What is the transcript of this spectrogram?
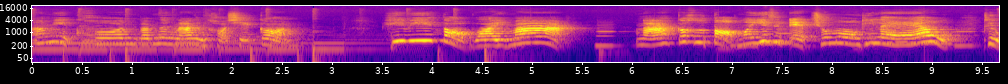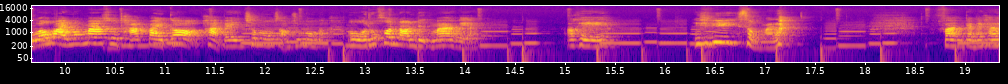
อะมีคนแป๊บนึงนะหนึ่งขอเช็คก่อน พี่พี่ตอบไวมากนะก็คือตอบเมื่อ 21 ชั่วโมงที่แล้ว ถือว่าไวมากๆ คือทักไปก็ผ่านไปชั่วโมงสองชั่วโมงก็โอ้ทุกคนนอนดึกมากเลยอะโอเค พี่พี่ส่งมาแล้วฟังกันนะคะ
